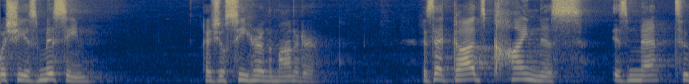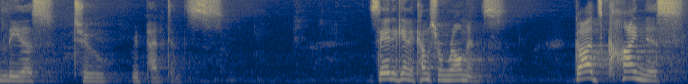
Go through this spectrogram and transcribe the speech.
What she is missing, as you'll see here in the monitor, is that God's kindness is meant to lead us to repentance. Say it again, it comes from Romans. God's kindness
